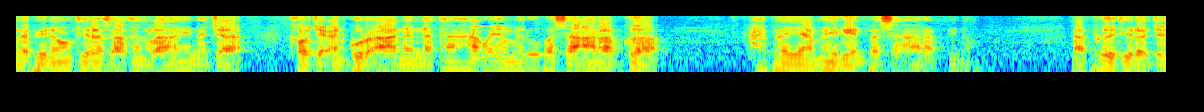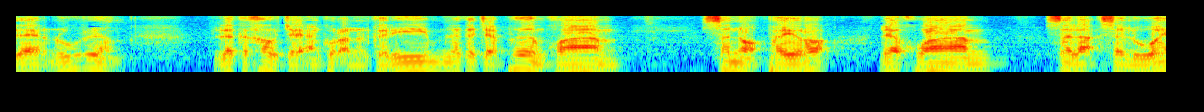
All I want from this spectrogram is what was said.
นะพี่น้องที่รักษาทั้งหลายนะจะเข้าใจอันกุรอานนั้นนะถ้าหากว่ายังไม่รู้ภาษาอาหรับก็ให้พยายามให้เรียนภาษาอาหรับพี่น้องนะเพื่อที่เราจะได้รู้เรื่อง แล้วก็เข้าใจอันกุรอานอัลกะรีม แล้วก็จะเพิ่มความสนอไพเราะและความ สละสลวย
